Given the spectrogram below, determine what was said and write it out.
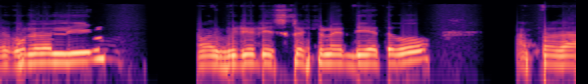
রেগুলার লিঙ্ক আমার ভিডিও ডিসক্রিপশনে দিয়ে দেবো। আপনারা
